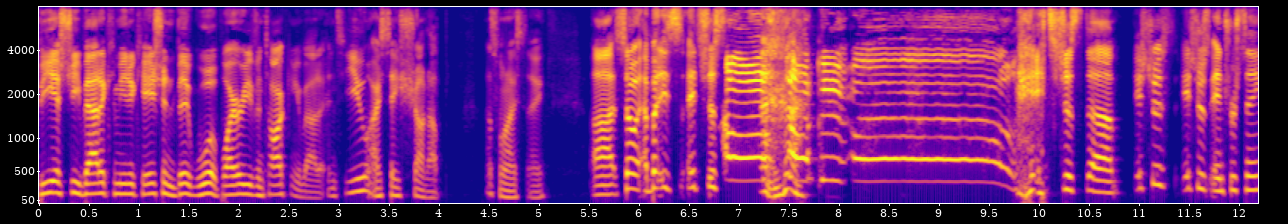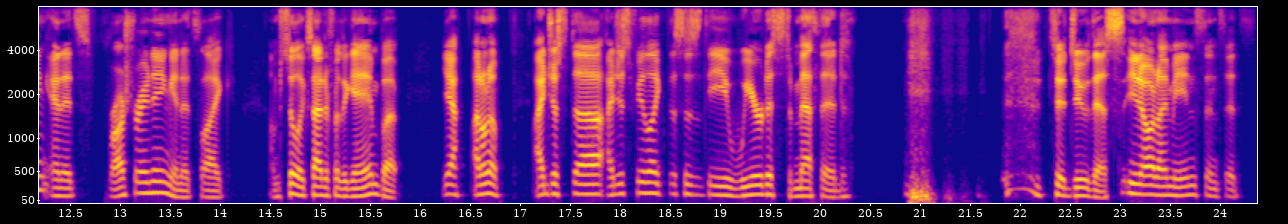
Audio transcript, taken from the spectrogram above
BSG bad at communication, big whoop. Why are you even talking about it? And to you, I say, shut up. That's what I say. Uh, so, but it's it's just. Oh, oh! it's just uh, it's just it's just interesting and it's frustrating and it's like I'm still excited for the game, but yeah, I don't know. I just uh, I just feel like this is the weirdest method to do this. You know what I mean? Since it's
